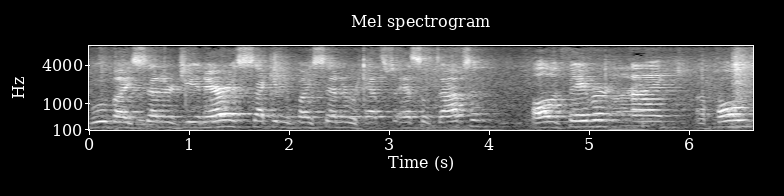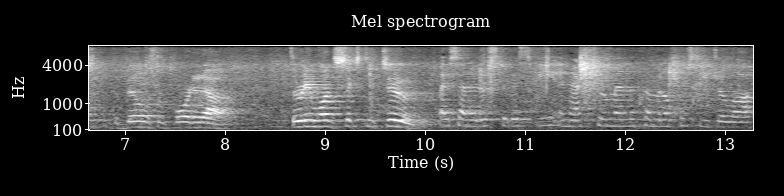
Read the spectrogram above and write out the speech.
Moved by Senator Gianaris, seconded by Senator Hess- Hassell-Thompson. All in favor? Aye. Opposed? The bill is reported out. 3162. By Senator Stavisky, an act to amend the criminal procedure law.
